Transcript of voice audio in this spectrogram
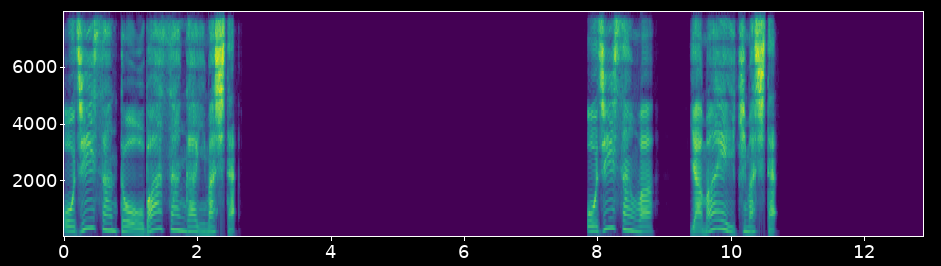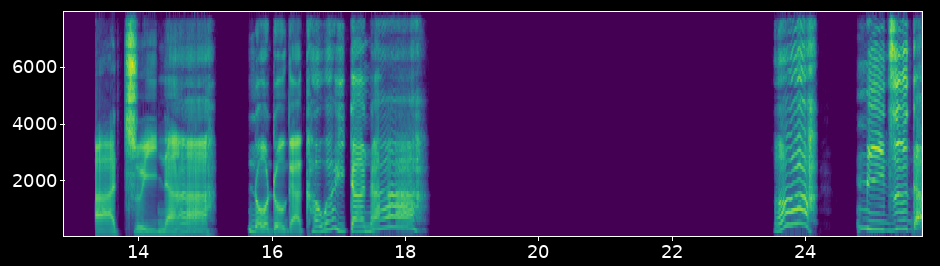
おじいさんとおばあさんがいました。おじいさんは山へ行きました。暑いなあ。喉が渇いたなあ。ああ、水だ。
